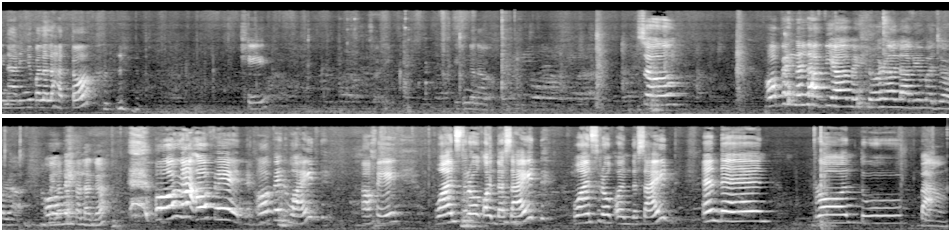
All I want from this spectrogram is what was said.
Tinali niyo pala lahat to. Okay. Sorry. Ito na ako. So, open na labia, minora, labia majora. Okay naman talaga. Oo nga, open! Open wide. Okay. One stroke on the side. One stroke on the side. And then, front to back.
